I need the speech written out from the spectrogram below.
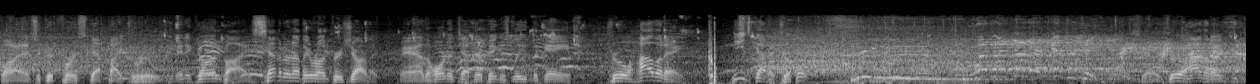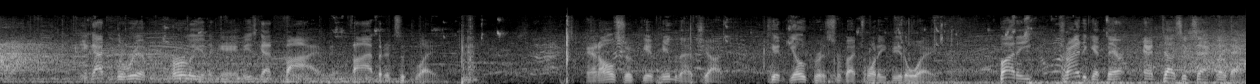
Boy, that's a good first step by Jrue. Minute gone by. 7 0 run for Charlotte. And the Hornets have their biggest lead in the game. Jrue Holiday. He's got a triple. So Jrue Holiday, he got to the rim early in the game. He's got five in five minutes of play. And also give him that shot. Kidd Gilchrist from about 20 feet away. Buddy trying to get there and does exactly that.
